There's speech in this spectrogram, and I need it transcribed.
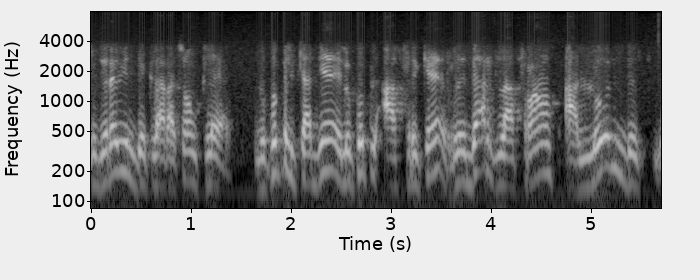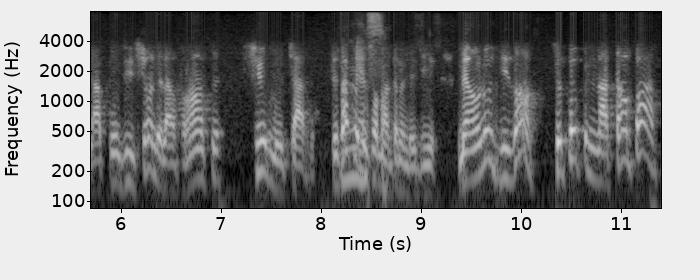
je dirais, une déclaration claire. Le peuple tchadien et le peuple africain regardent la France à l'aune de la position de la France sur le Tchad. C'est ça que nous sommes en train de dire. Mais en le disant, ce peuple n'attend pas,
